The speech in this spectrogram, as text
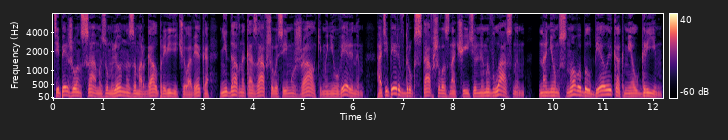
Теперь же он сам изумленно заморгал при виде человека, недавно казавшегося ему жалким и неуверенным, а теперь вдруг ставшего значительным и властным. На нем снова был белый, как мел, грим.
